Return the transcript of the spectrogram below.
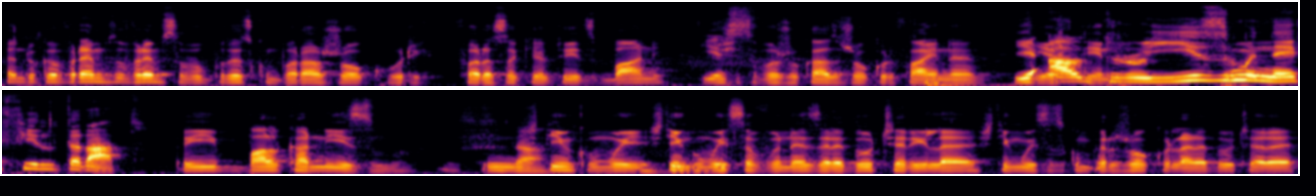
Pentru că vrem, vrem să vă puteți cumpăra jocuri fără să cheltuiți bani Yes. și să vă jucați jocuri faine, E ieftin. altruism nefiltrat. E balcanism. Da. Știm, cum e, știm cum e să vânezi reducerile, știm cum e să-ți cumperi jocuri la reducere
